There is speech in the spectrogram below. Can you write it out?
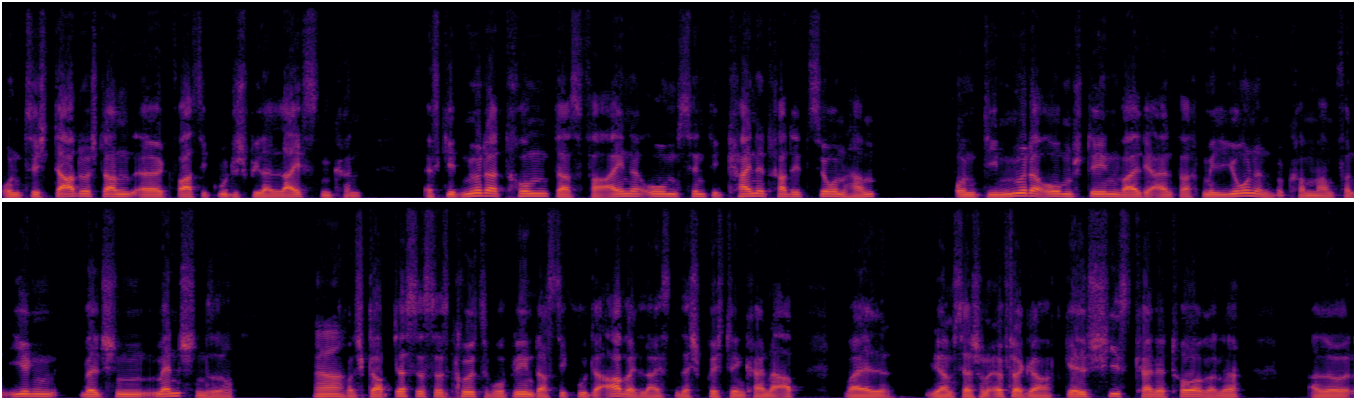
und sich dadurch dann äh, quasi gute Spieler leisten können. Es geht nur darum, dass Vereine oben sind, die keine Tradition haben und die nur da oben stehen, weil die einfach Millionen bekommen haben von irgendwelchen Menschen so. Ja. Und ich glaube, das ist das größte Problem, dass die gute Arbeit leisten. Das spricht denen keiner ab, weil wir haben es ja schon öfter gehabt. Geld schießt keine Tore, ne? Also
